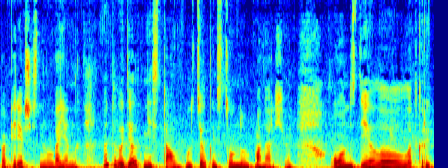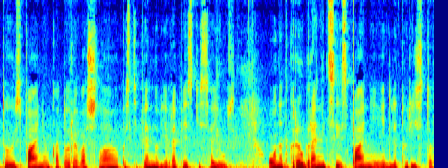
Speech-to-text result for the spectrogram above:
поперевшись на военных. Но этого делать не стал. Он сделал конституционную монархию. Он сделал открытую Испанию, которая вошла постепенно в Европейский Союз. Он открыл границы Испании для туристов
